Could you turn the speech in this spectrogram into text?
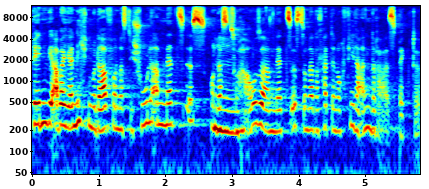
reden wir aber ja nicht nur davon, dass die Schule am Netz ist und mhm. das Zuhause am Netz ist, sondern das hat ja noch viele andere Aspekte.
